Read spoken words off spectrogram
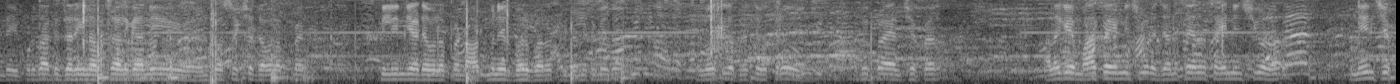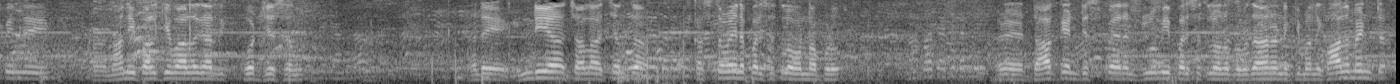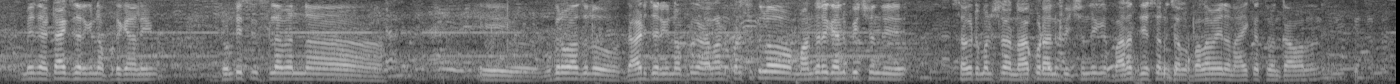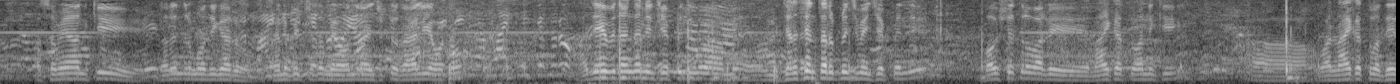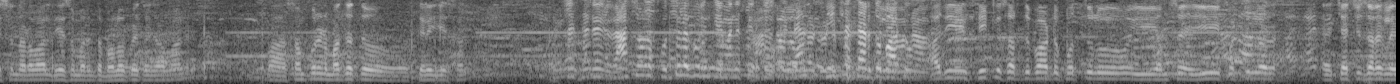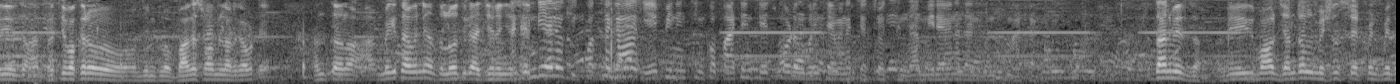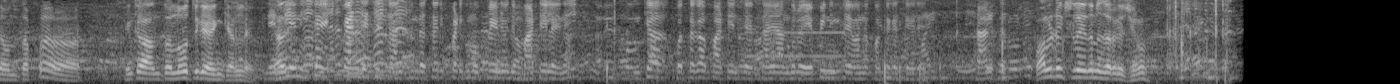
అంటే ఇప్పుడు దాకా జరిగిన అంశాలు కానీ infrastructure development skill India development Atmanirbhar Bharat వీటన్నిటి మీద లోతుగా ప్రతి ఒక్కరూ అభిప్రాయాలు చెప్పారు. అలాగే మా సైడ్ నుంచి కూడా జనసేన సైడ్ నుంచి కూడా నేను చెప్పింది నాని పాల్కి వాళ్ళ గారిది కోట్ చేశాను. అంటే ఇండియా చాలా అత్యంత కష్టమైన పరిస్థితిలో ఉన్నప్పుడు అంటే dark and despair and gloomy పరిస్థితిలో ఉన్నప్పుడు ఉదాహరణకి మనకి పార్లమెంట్ మీద అటాక్ జరిగినప్పుడు కానీ ట్వంటీ సిక్స్ లెవెన్ ఈ ఉగ్రవాదులు దాడి జరిగినప్పుడు అలాంటి పరిస్థితిలో మా అందరికీ అనిపించింది. సగటు మనుషుల నాకు కూడా అనిపించింది. భారతదేశానికి చాలా బలమైన నాయకత్వం కావాలని. ఆ సమయానికి నరేంద్ర మోదీ గారు కనిపించడం మేమందరం ఆయన చుట్టూ ర్యాలీ అవ్వటం. అదేవిధంగా నేను చెప్పింది జనసేన తరపు నుంచి మేము చెప్పింది భవిష్యత్తులో వారి నాయకత్వానికి వారి నాయకత్వంలో దేశం నడవాలి దేశం మరింత బలోపేతం కావాలి. మా సంపూర్ణ మద్దతు తెలియజేశాను. సరే రాష్ట్రంలో పొత్తుల గురించి ఏమైనా చర్చ వచ్చిందా? సీట్ల సర్దుబాటు. అది సీట్ల సర్దుబాటు పొత్తులు ఈ అంశ ఈ పర్టికులర్ చర్చ జరగలేదు. ప్రతి ఒక్కరూ దీంట్లో భాగస్వాములు ఉన్నారు కాబట్టి అంత మిగతావన్నీ అంత లోతుగా అధ్యయనం చేసి ఎన్డీఏలోకి కొత్తగా ఏపీ నుంచి ఇంకో పార్టీని చేర్చుకోవడం గురించి ఏమైనా చర్చ వచ్చిందా? మీరేమైనా దాని గురించి మాట్లాడారు? దాని మీద ఇది మా జనరల్ మిషన్ స్టేట్మెంట్ మీద ఉంది తప్ప ఇంకా అంత లోతుగా ఇంకెళ్ళలేదు ఎన్డీఏని ఇంకా ఎక్స్పాండ్ చేసే ఛాన్స్ ఉందా? సార్ ఇప్పటికి ముప్పై ఎనిమిది పార్టీలని ఇంకా కొత్తగా పార్టీలు చేరుతాయి? అందులో ఏపీ నుంచి ఏమైనా కొత్తగా చేరే ఛాన్సెస్? పాలిటిక్స్లో ఏదైనా జరగచ్చు.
